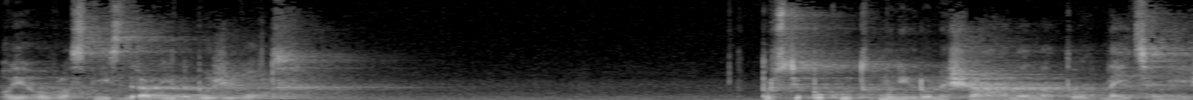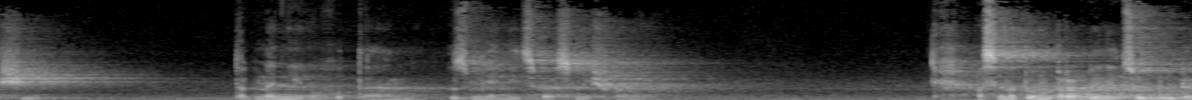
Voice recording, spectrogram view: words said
o jeho vlastní zdraví nebo život. Prostě pokud mu někdo nešáhne na to nejcennější, tak není ochoten změnit své smýšlení. Asi na tom pravdě něco bude,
